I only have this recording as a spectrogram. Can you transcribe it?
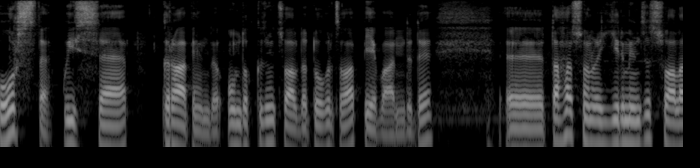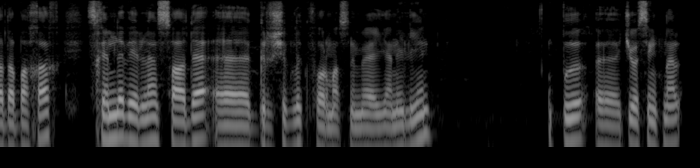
horsedır, bu hissə grabendir. 19-cu sualda doğru cavab B variantıdır. Daha sonra 20-ci suala da baxaq. Sxemdə verilən sadə qırışıqlıq formasını müəyyən eləyin. Bu geosinklinal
